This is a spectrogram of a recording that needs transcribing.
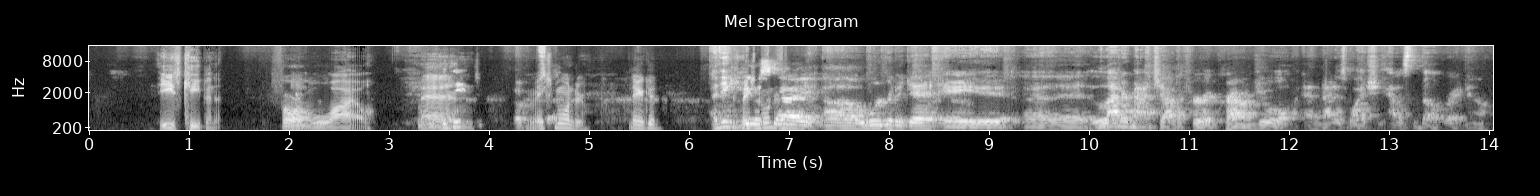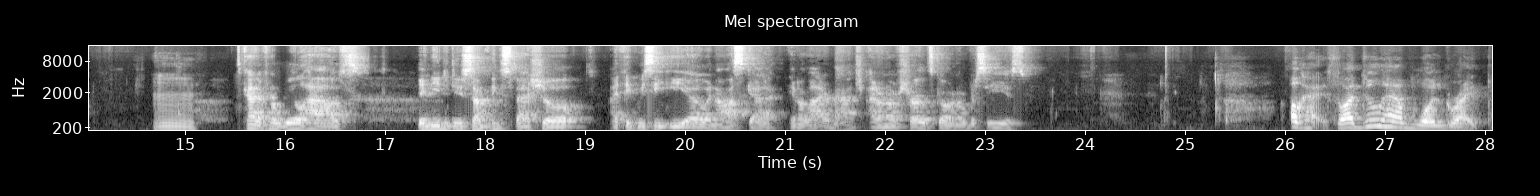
He's keeping it for mm. a while, and it makes me wonder. There, you good. I think Iyo Sky, uh, we're going to get a, a, ladder match out of her at Crown Jewel, and that is why she has the belt right now. Mm. It's kind of her wheelhouse. They need to do something special. I think we see Iyo and Asuka in a ladder match. I don't know if Charlotte's going overseas. Okay, so I do have one gripe.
